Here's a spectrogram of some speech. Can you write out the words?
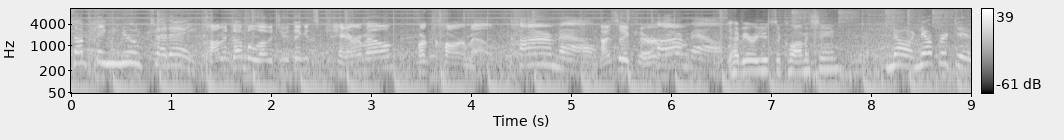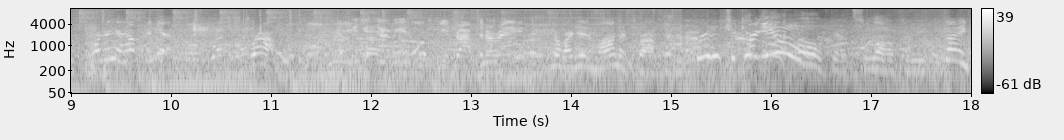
something new today. Comment down below, do you think it's caramel or caramel? Caramel. I say caramel. Caramel. Have you ever used a claw machine? No, never did. What do you have to get? Drop. Oh, you dropped it already? No, I didn't want to drop it. Where did you get For you. Oh, that's lovely. Thank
